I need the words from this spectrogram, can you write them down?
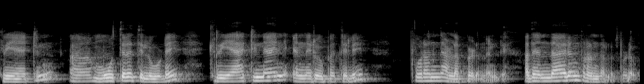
ക്രിയാറ്റിൻ മൂത്രത്തിലൂടെ ക്രിയാറ്റിനൈൻ എന്ന രൂപത്തിൽ പുറന്തള്ളപ്പെടുന്നുണ്ട്. അതെന്തായാലും പുറന്തള്ളപ്പെടും.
